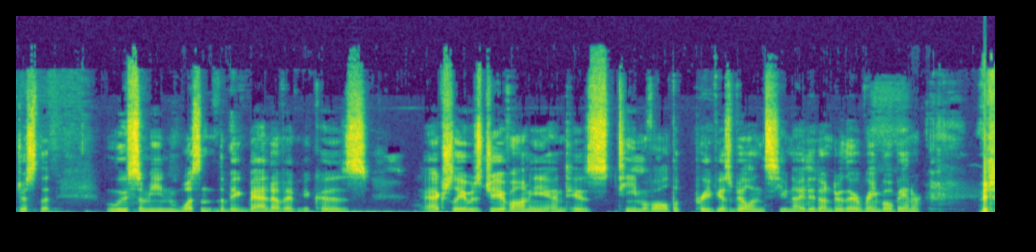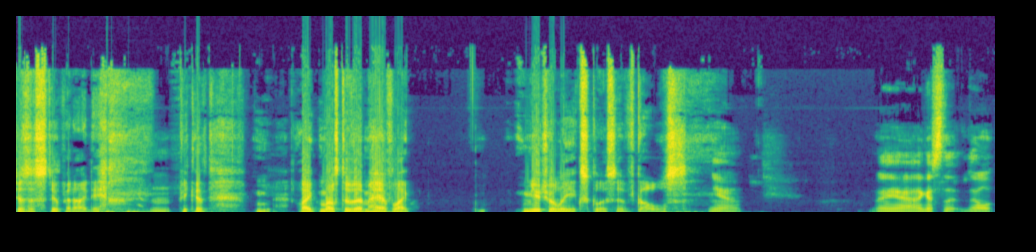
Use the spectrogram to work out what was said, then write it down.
Just that Lusamine wasn't the big bad of it because actually it was Giovanni and his team of all the previous villains united under their rainbow banner. which is a stupid idea Mm. because like most of them have like mutually exclusive goals. Yeah. Yeah, I guess the, they'll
